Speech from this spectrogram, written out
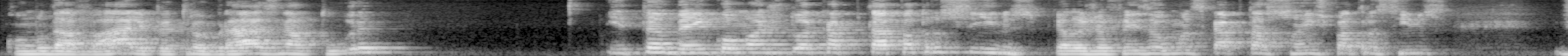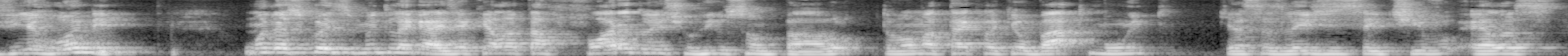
como da Vale, Petrobras, Natura, e também como ajudou a captar patrocínios, porque ela já fez algumas captações de patrocínios via Rouanet. Uma das coisas muito legais é que ela está fora do eixo Rio-São Paulo, então é uma tecla que eu bato muito, que essas leis de incentivo, elas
